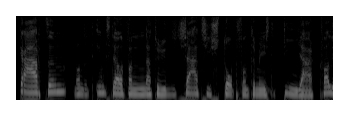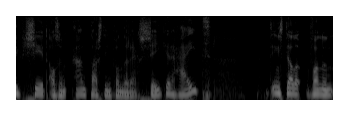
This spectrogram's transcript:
kaarten. Want het instellen van een naturalisatiestop van tenminste 10 jaar kwalificeert als een aantasting van de rechtszekerheid. Het instellen van een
